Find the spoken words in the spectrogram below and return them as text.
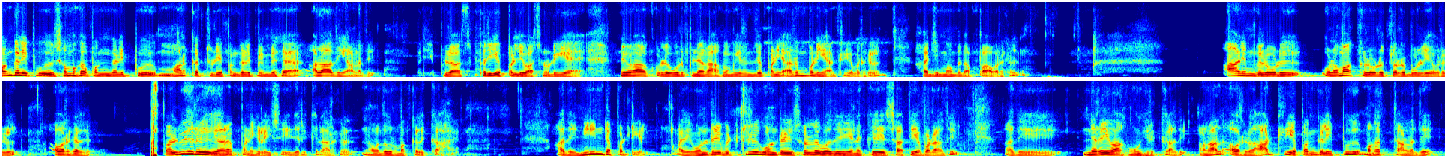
பங்களிப்பு சமூக பங்களிப்பு மார்க்கத்துடைய பங்களிப்பு மிக அலாதியானது. பெரிய பெரிய பள்ளிவாசனுடைய நிர்வாகக்குழு உறுப்பினராகவும் இருந்து பணி அரும்பணியாற்றியவர்கள் ஹாஜி முகமது அப்பா அவர்கள். ஆலிம்களோடு உலமாக்களோடு தொடர்புடையவர்கள். அவர்கள் பல்வேறு அறப்பணிகளை செய்திருக்கிறார்கள் நமது ஊர் மக்களுக்காக. அதை நீண்ட பட்டியல். அதை ஒன்றை விற்று ஒன்றை சொல்லுவது எனக்கு சாத்தியப்படாது. அது நிறைவாகவும் இருக்காது. ஆனால் அவர்கள் ஆற்றிய பங்களிப்பு மகத்தானது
